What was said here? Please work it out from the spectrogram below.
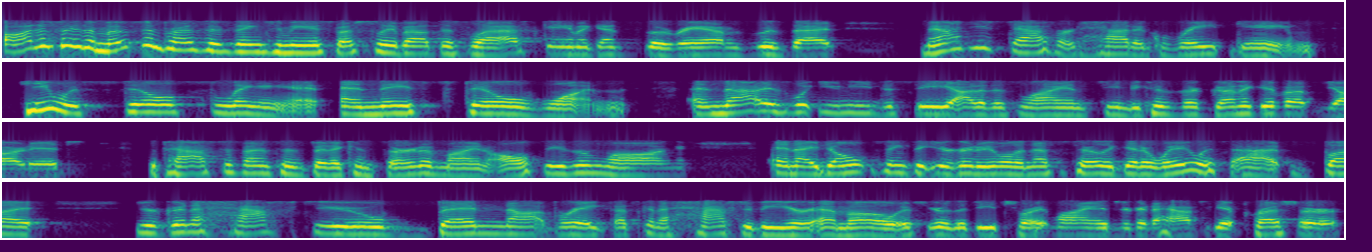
honestly, the most impressive thing to me, especially about this last game against the Rams, was that Matthew Stafford had a great game. He was still slinging it, and they still won. And that is what you need to see out of this Lions team because they're going to give up yardage. The pass defense has been a concern of mine all season long, and I don't think that you're going to be able to necessarily get away with that. But you're going to have to bend, not break. That's going to have to be your MO if you're the Detroit Lions. You're going to have to get pressure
